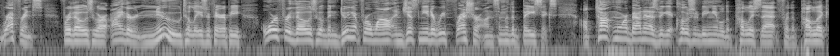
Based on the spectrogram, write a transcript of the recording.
reference for those who are either new to laser therapy or for those who have been doing it for a while and just need a refresher on some of the basics. I'll talk more about it as we get closer to being able to publish that for the public,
